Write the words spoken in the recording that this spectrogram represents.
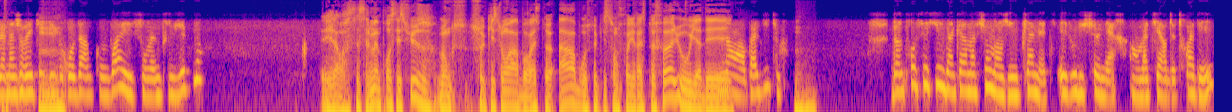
la majorité des hmm. gros arbres qu'on voit, ils sont même plus vieux que nous. Et alors, c'est le même processus Donc, ceux qui sont arbres restent arbres, ceux qui sont feuilles restent feuilles, ou il y a des... Non, pas du tout. Hmm. Dans le processus d'incarnation dans une planète évolutionnaire en matière de 3D,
